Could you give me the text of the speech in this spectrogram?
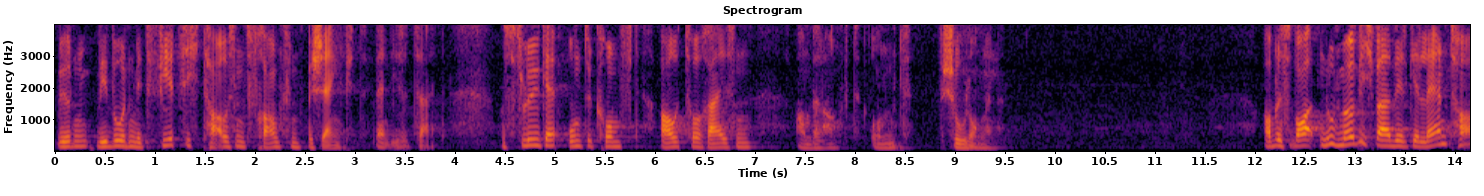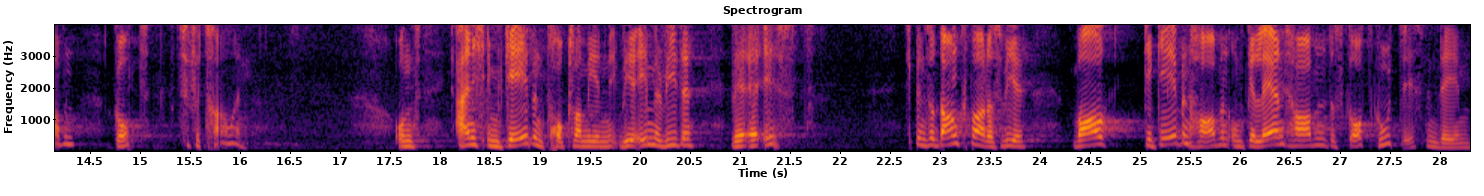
Wir wurden mit 40.000 Franken beschenkt während dieser Zeit, was Flüge, Unterkunft, Autoreisen anbelangt und Schulungen. Aber es war nur möglich, weil wir gelernt haben, Gott zu vertrauen. Und eigentlich im Geben proklamieren wir immer wieder, wer er ist. Ich bin so dankbar, dass wir mal gegeben haben und gelernt haben, dass Gott gut ist in dem.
